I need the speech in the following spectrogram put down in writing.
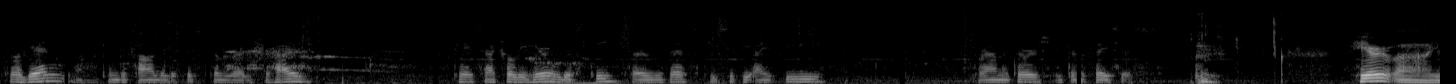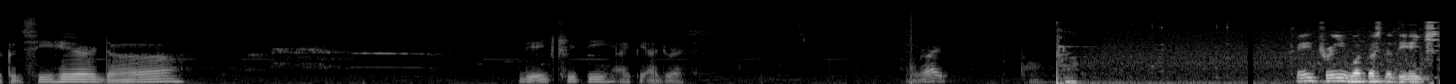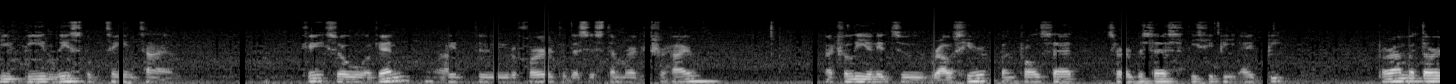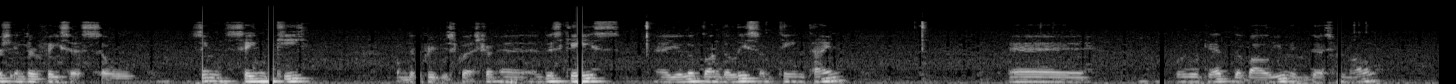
So again uh, can be found in the system registry hive okay it's actually here in this key. Services TCP IP parameters interfaces here uh, you can see here the DHCP IP address. Alright. Okay, 3. What was the DHCP lease obtained time? Okay, so again, I need to refer to the system registry hive. Actually, you need to browse here, control set, services, TCP IP, parameters, interfaces. So same, same key from the previous question. And in this case, uh, you look on the lease obtained time. Uh, we will get the value in decimal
